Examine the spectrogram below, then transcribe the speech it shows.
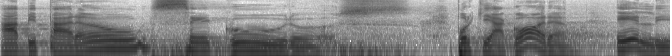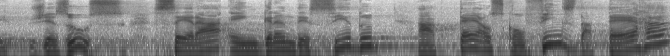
habitarão seguros, porque agora Ele, Jesus, será engrandecido até aos confins da terra.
